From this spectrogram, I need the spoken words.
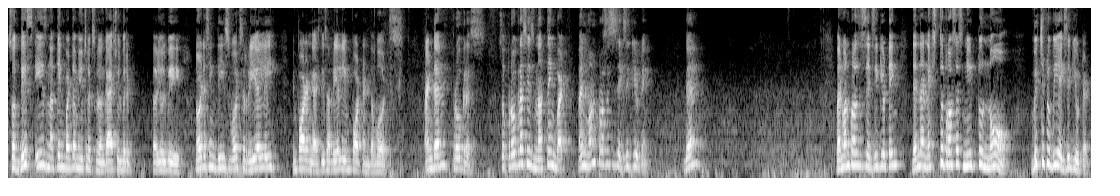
so this is nothing but the mutual exclusion guys you'll be uh, you'll be noticing these words really important guys. These are really important the words. And then progress. So progress is nothing but when one process is executing then when one process is executing then the next process need to know which to be executed.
